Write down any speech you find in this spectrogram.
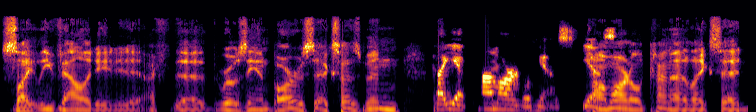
slightly validated it. I, the Roseanne Barr's ex-husband. Uh, yeah, Tom Arnold has. Yes. Tom Arnold kind of like said,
